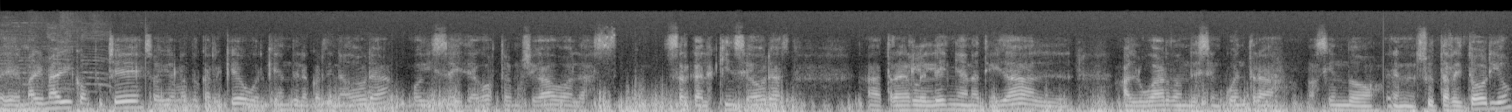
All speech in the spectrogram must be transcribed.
Eh, Mari Mari Compuché, soy Orlando Carriqueo, huerquén de la coordinadora. Hoy 6 de agosto hemos llegado a las cerca de las 15 horas a traerle leña a Natividad al, lugar donde se encuentra haciendo en su territorio.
